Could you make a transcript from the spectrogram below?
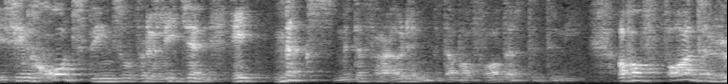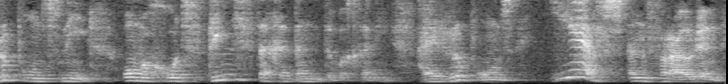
Jy sien godsdiens of religion het niks met 'n verhouding met Abba Vader te doen nie. Abba Vader roep ons nie om 'n godsdienstige ding te begin nie. Hy roep ons eers in verhouding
